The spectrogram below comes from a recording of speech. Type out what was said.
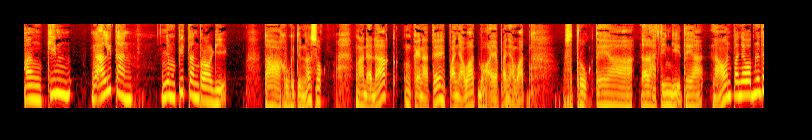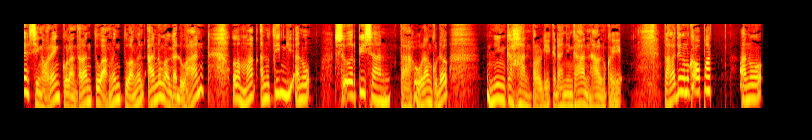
makin ngaalitan nyempitan pergi tahu gitu nasok ngadadak engkena teh panyawat boh aya panyawat. Stroke tea darah tinggi tea naon panjawabna teh? Sing goreng ku lantaran tuangan tuangan anu ngagaduhan lemak anu tinggi anu seueur pisan. Tah urang kuda nyingkahan pergi kedah nyingkahan hal nu kayak Tah lajeng anu kaopat? Anu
